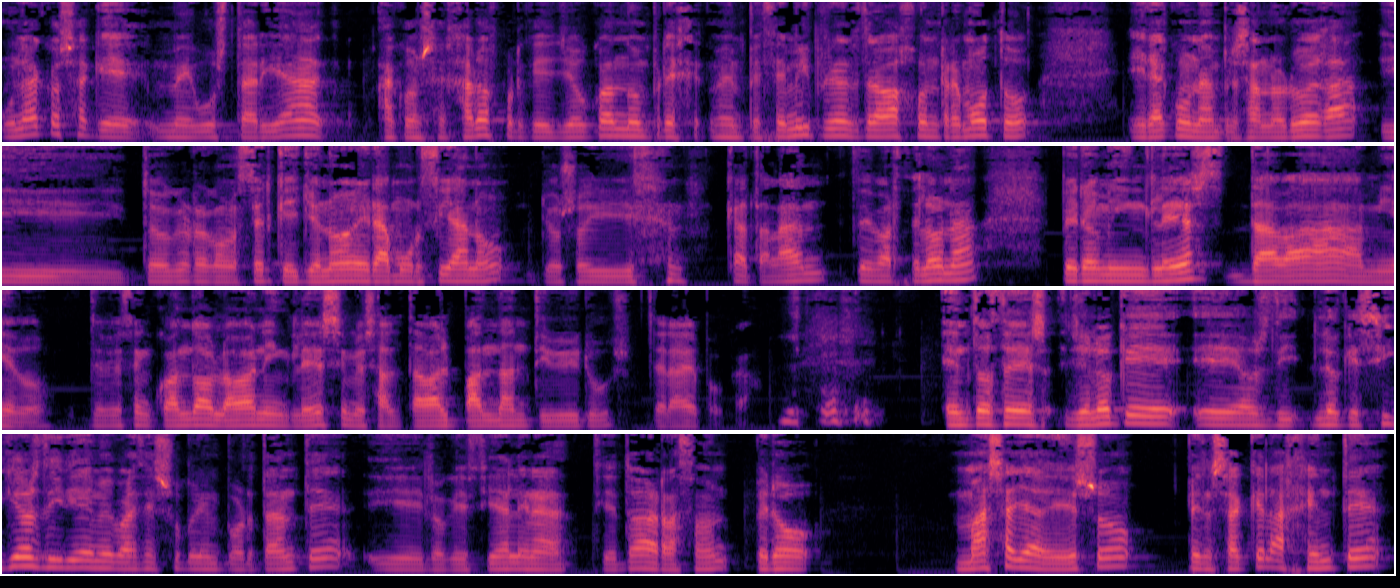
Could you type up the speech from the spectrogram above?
una cosa que me gustaría aconsejaros, porque yo cuando empecé mi primer trabajo en remoto era con una empresa noruega y tengo que reconocer que yo no era murciano, yo soy catalán de Barcelona, pero mi inglés daba miedo. de vez en cuando hablaba en inglés y me saltaba el panda antivirus de la época. Entonces, yo lo que, eh, os lo que sí que os diría y me parece súper importante, y lo que decía Elena, tiene toda la razón, pero más allá de eso, pensad que la gente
